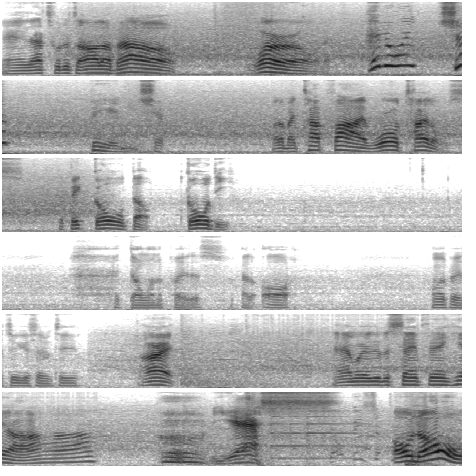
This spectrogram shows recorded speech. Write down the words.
And that's what it's all about. World Heavyweight Championship. One of my top five world titles. The big gold belt. Goldie. I don't want to play this at all. I want to play 2K17. Alright. And we're going to do the same thing here. yes! Oh no!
